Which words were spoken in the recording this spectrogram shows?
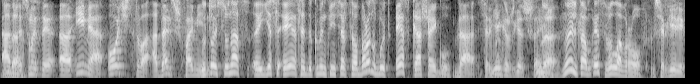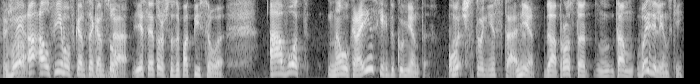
а, да. В смысле, э, имя, отчество, а дальше фамилия. Ну, то есть у нас, э, если, э, если документ Министерства обороны, будет СК Шойгу. Да, Сергей да. Шойгу. Да, ну или там СВ Лавров. Сергей Викторович В. А. Алфимов, в конце концов, да. если я тоже что-то подписываю. А вот на украинских документах... Отчество ну, не ставят. Нет, да, просто там В. Зеленский.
